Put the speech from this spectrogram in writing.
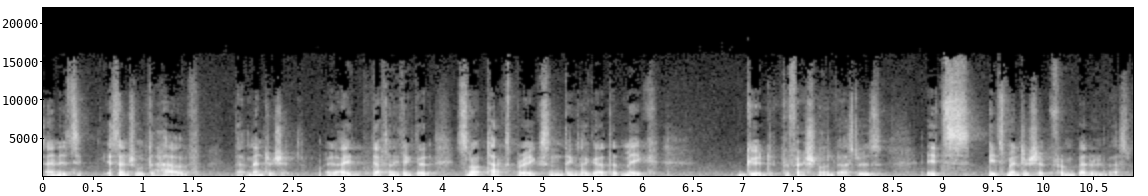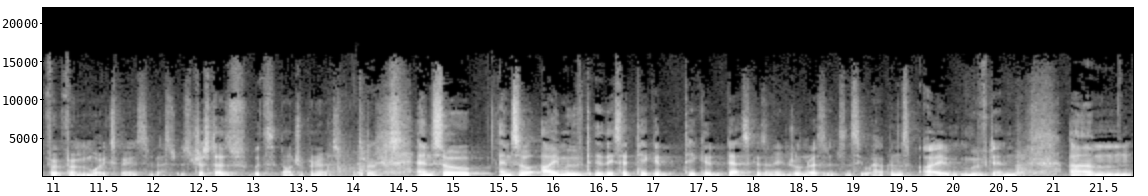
and it's essential to have that mentorship. Right? I definitely think that it's not tax breaks and things like that that make good professional investors. It's it's mentorship from better invest for, from more experienced investors, just as with entrepreneurs, right? Sure. And so and so I moved. They said take a take a desk as an angel in residence and see what happens. I moved in. Um,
